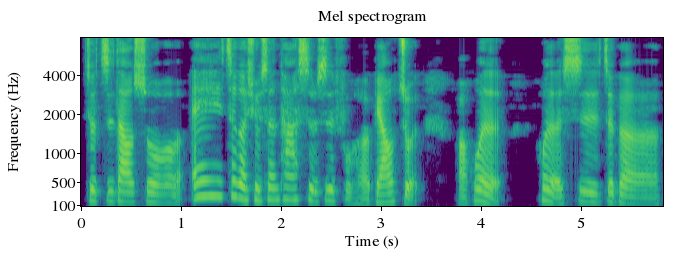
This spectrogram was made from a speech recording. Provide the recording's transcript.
就知道说，哎，这个学生他是不是符合标准啊？或者，或者是这个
